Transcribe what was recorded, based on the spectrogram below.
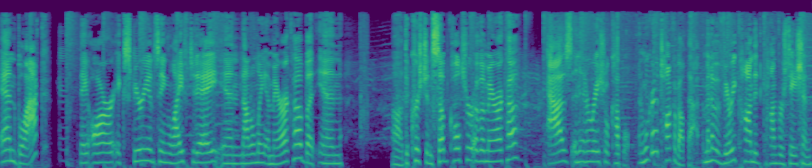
and black. They are experiencing life today in not only America, but in uh, the Christian subculture of America as an interracial couple. And we're going to talk about that. I'm going to have a very candid conversation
